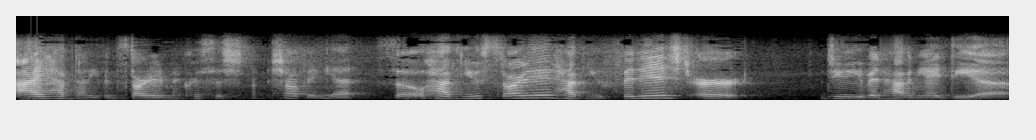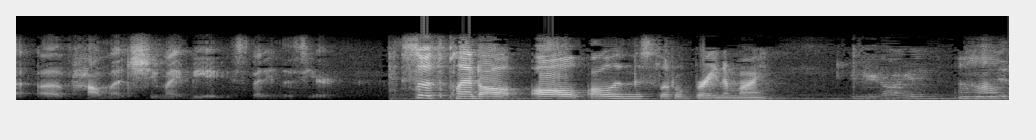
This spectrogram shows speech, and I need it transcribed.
I have not even started my Christmas sh- shopping yet. So have you started? Have you finished? Or do you even have any idea of how much you might be spending this year? So it's planned all, all, all in this little brain of mine. In your noggin. Uh huh.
